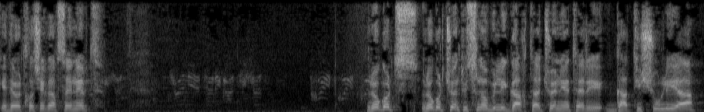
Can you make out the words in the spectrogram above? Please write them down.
კიდევ ერთხელ შეგახსენებთ როგორც როგორც ჩვენთვის ცნობილი გახდა ჩვენი ეთერი გათიშულია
